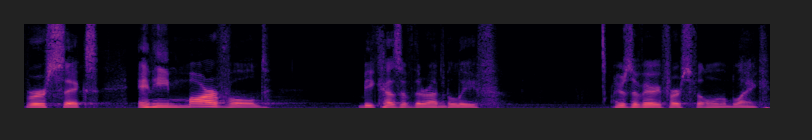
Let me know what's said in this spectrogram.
Verse 6 And he marveled because of their unbelief. Here's the very first fill in the blank.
